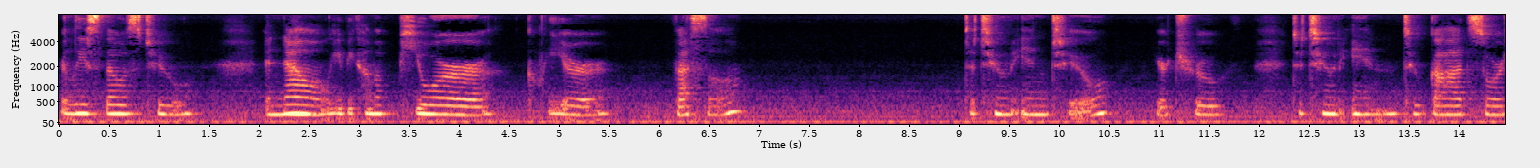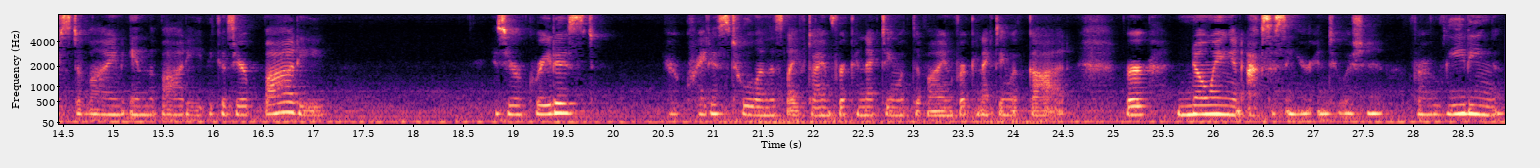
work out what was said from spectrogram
Release those too. And now we become a pure clear vessel to tune into your truth, to tune in to God's source divine in the body, because your body is your greatest your greatest tool in this lifetime for connecting with divine, for connecting with God, for knowing and accessing your intuition, for leading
